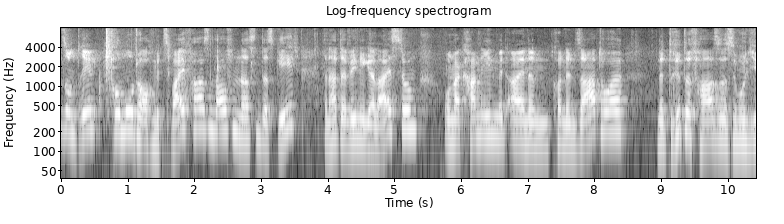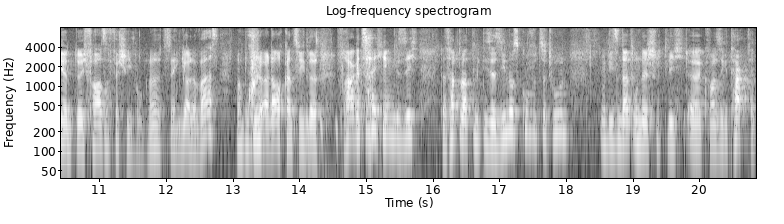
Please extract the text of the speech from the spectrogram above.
so einen Drehstrommotor auch mit zwei Phasen laufen lassen, das geht. Dann hat er weniger Leistung und man kann ihn mit einem Kondensator eine dritte Phase simulieren durch Phasenverschiebung. Ne? Jetzt denken die alle, was? Mein Bruder hat auch ganz viele Fragezeichen im Gesicht. Das hat was mit dieser Sinuskurve zu tun und die sind dann unterschiedlich äh, quasi getaktet.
